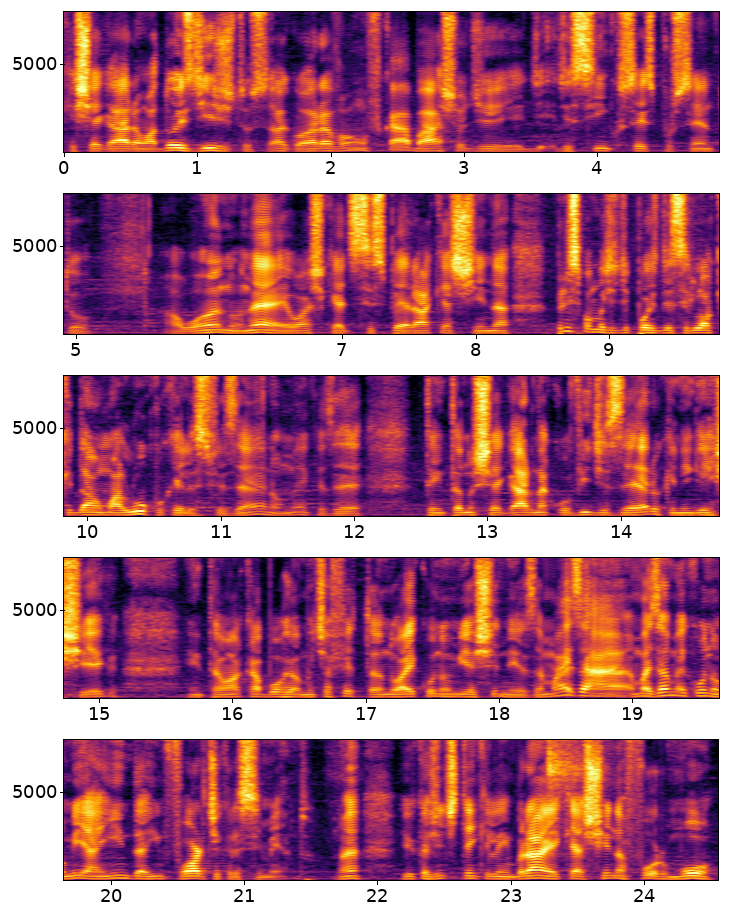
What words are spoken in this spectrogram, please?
Que chegaram a dois dígitos, agora vão ficar abaixo de, de, de 5, 6% ao ano, né? Eu acho que é de se esperar que a China, principalmente depois desse lockdown maluco que eles fizeram, né? Quer dizer, tentando chegar na Covid zero, que ninguém chega. Então acabou realmente afetando a economia chinesa. Mas, a, mas é uma economia ainda em forte crescimento. Né? E o que a gente tem que lembrar é que a China formou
